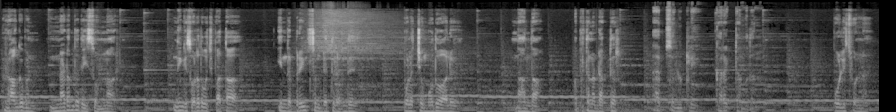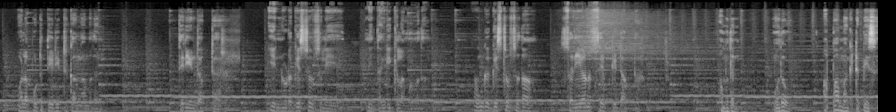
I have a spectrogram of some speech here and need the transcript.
ராகவன் நடந்ததை சொன்னார். நீங்கள் சொல்கிறத வச்சு பார்த்தா இந்த பிரெயின் ஸ்டம் டெத்துலேருந்து பொழைச்ச மொதல் ஆள் நான் தான். அப்படித்தானே doctor absolutely correct Amudhan. Police ஒன்று வலை போட்டு தேடிட்டு இருக்காங்க அமுதன். தெரியும் டாக்டர் என்னோட கெஸ்ட் ஹவுஸ்லேயே நீ தங்கிக்கலாம் அமுதன். உங்கள் கெஸ்ட் ஹவுஸ் தான் சரியான சேஃப்டி டாக்டர் அமுதன் முதோ அப்பா அம்மா கிட்ட பேசு.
